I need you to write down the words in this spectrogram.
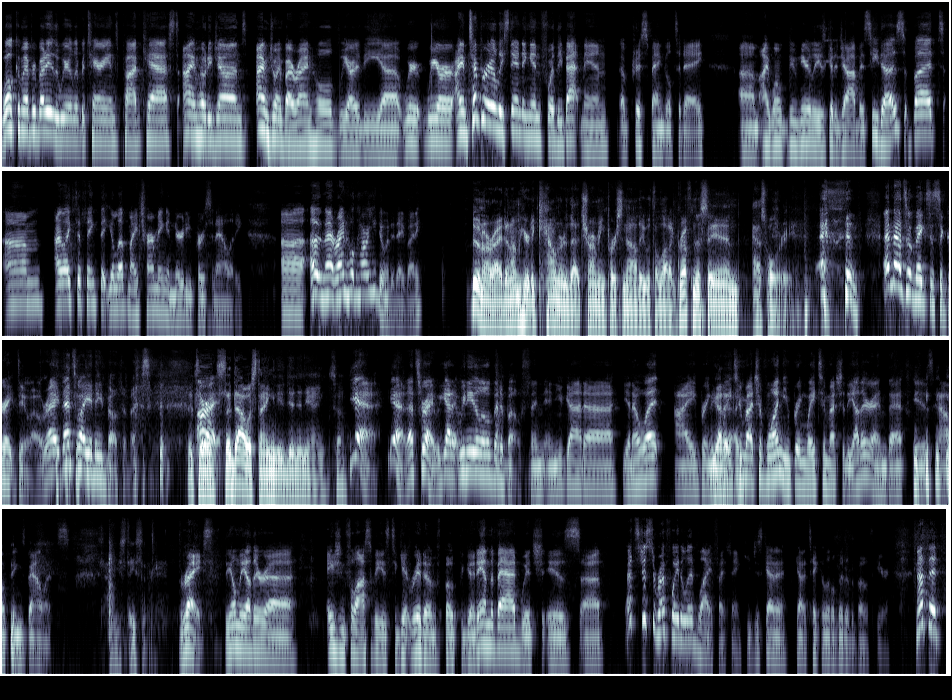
Welcome everybody to the We Are Libertarians podcast. I'm Hodey Johns. I'm joined by Rhinehold. We are the uh, we're we are. I am temporarily standing in for the Batman of Chris Spangle today. Um, I won't do nearly as good a job as he does, but um, I like to think that you love my charming and nerdy personality. Uh, other than that, Rhinehold, how are you doing today, buddy? Doing all right, and I'm here to counter that charming personality with a lot of gruffness and assholery. and that's what makes us a great duo, right? That's why you need both of us. It's, a, right. it's the Taoist thing. You need yin and yang. So yeah, yeah, that's right. We got it. We need a little bit of both, and and you got uh, you know what? I bring way too I, much of one. You bring way too much of the other, and that is how things balance. how you stay centered. Right. The only other uh, Asian philosophy is to get rid of both the good and the bad, which is uh, that's just a rough way to live life. I think you just gotta gotta take a little bit of the both here. Not that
